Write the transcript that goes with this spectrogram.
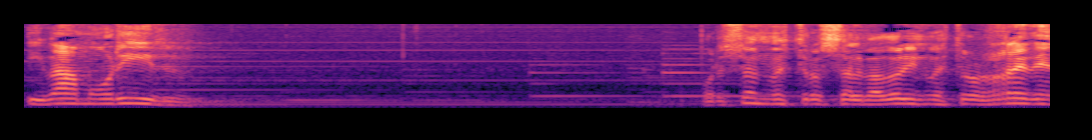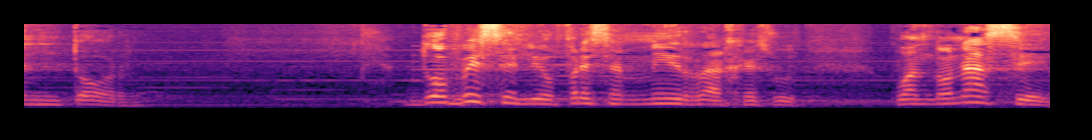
y va a morir. Por eso es nuestro Salvador y nuestro Redentor. Dos veces le ofrecen mirra a Jesús. Cuando nace,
